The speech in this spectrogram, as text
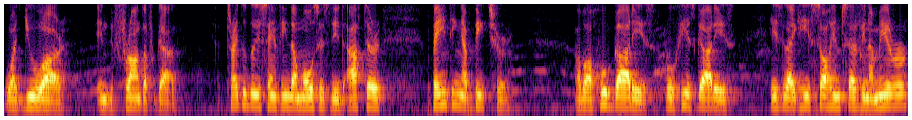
what you are in the front of God. Try to do the same thing that Moses did. After painting a picture about who God is, who his God is, he's like he saw himself in a mirror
